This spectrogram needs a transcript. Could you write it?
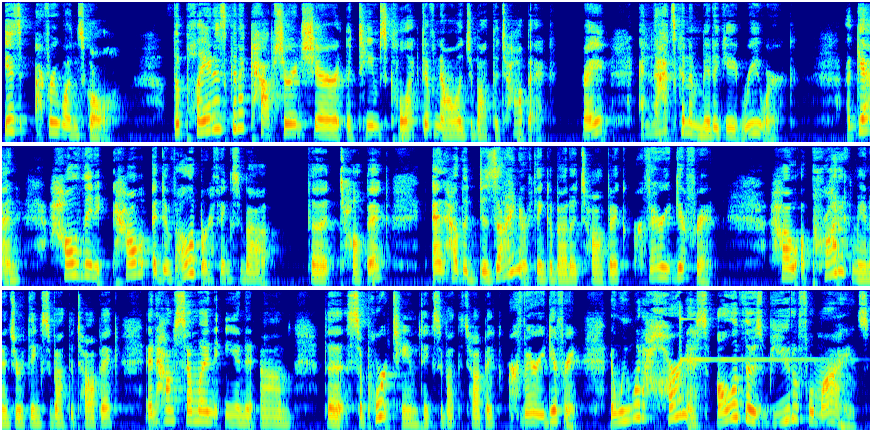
is everyone's goal. The plan is going to capture and share the team's collective knowledge about the topic, right? And that's going to mitigate rework. Again, how the how a developer thinks about the topic and how the designer think about a topic are very different how a product manager thinks about the topic and how someone in um, the support team thinks about the topic are very different. And we want to harness all of those beautiful minds.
